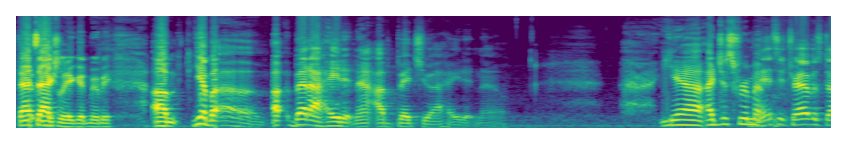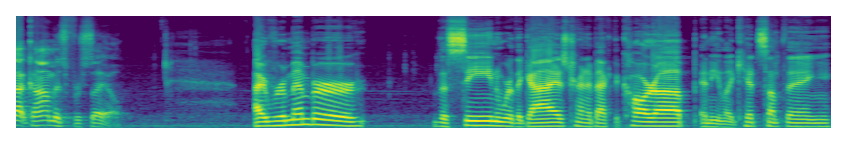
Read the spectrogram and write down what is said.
That's actually a good movie. Um, yeah, but Um, I bet I hate it now. I bet you I hate it now. yeah, I just remember. NancyTravis.com is for sale. I remember the scene where the guy is trying to back the car up and he like hits something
